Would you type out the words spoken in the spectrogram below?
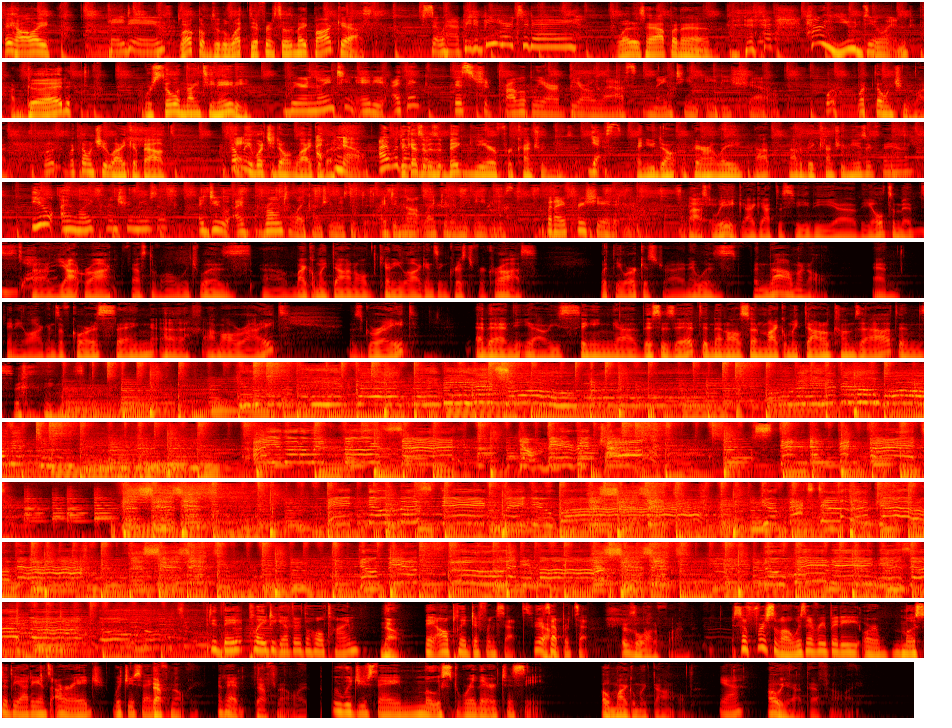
Hey, Holly. Hey, Dave. Welcome to the What Difference Does It Make podcast. So happy to be here today. What is happening? How you doing? I'm good. We're still in 1980. We're 1980. I think this should probably our, be our last 1980 show. What what don't you like? What what don't you like about? Tell Okay. me what you don't like I- about. no, I would like because to- it was a big year for country music. Yes. And you don't apparently not not a big country music fan. You know, I like country music. I do. I've grown to like country music. I did not like it in the 80s, but I appreciate it now. Last week, I got to see the uh, the ultimate uh, yacht rock festival, which was uh, Michael McDonald, Kenny Loggins, and Christopher Cross with the orchestra, and it was phenomenal. And Kenny Loggins, of course, sang uh, "I'm All Right." It was great. And then you know he's singing uh, "This Is It," and then all of a sudden Michael McDonald comes out and sings. Did they play together the whole time? No, They all played different sets, Yeah. separate set. it was a lot of fun. So first of all, was everybody or most of the audience our age? Would you say? Definitely, Okay. definitely. Who would you say most were there to see? Oh, Michael McDonald. Yeah. Oh yeah, definitely.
